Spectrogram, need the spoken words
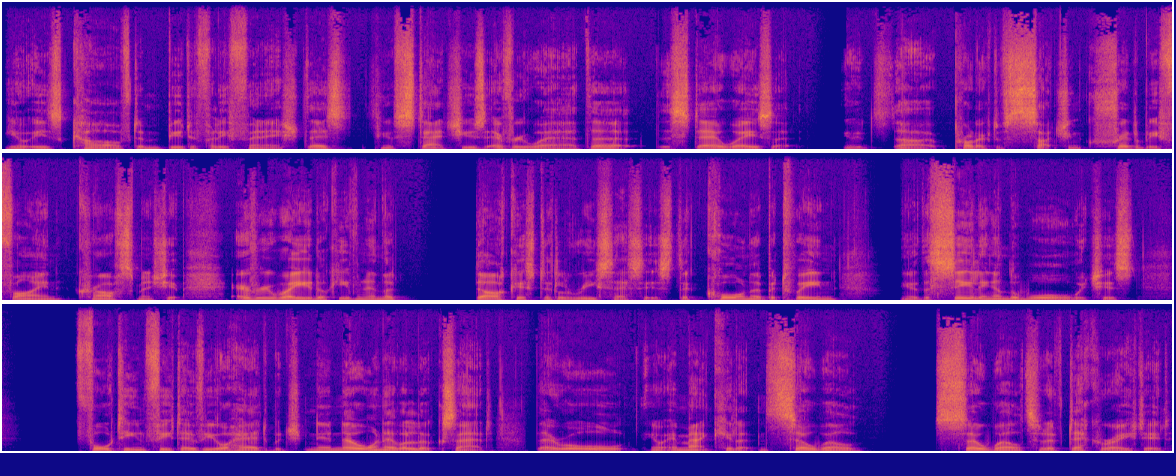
you know, is carved and beautifully finished. There's you know, statues everywhere. The, the stairways are a product of such incredibly fine craftsmanship. Everywhere you look, even in the darkest little recesses, the corner between you know the ceiling and the wall, which is 14 feet over your head, which you know, no one ever looks at, they're all you know immaculate and so well, so well sort of decorated.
